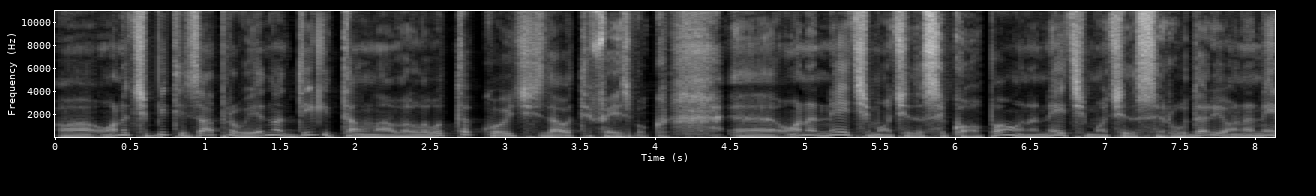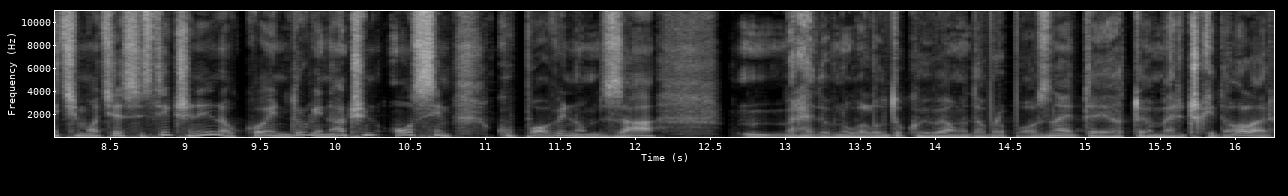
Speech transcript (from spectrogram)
a, ona će biti zapravo jedna digitalna valuta koju će izdavati Facebook. E, ona neće moći da se kopa, ona neće moći da se rudari, ona neće moći da se stiče ni na koji drugi način osim kupovinom za redovnu valutu koju veoma dobro poznajete, a to je američki dolar.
